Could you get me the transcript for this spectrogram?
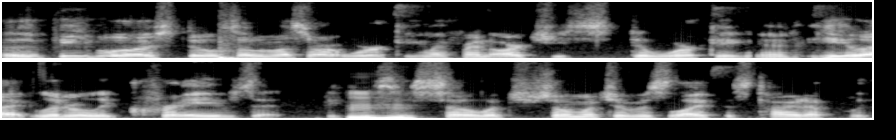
uh, the people are still some of us aren't working my friend archie's still working and he like literally craves it because mm-hmm. so much so much of his life is tied up with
